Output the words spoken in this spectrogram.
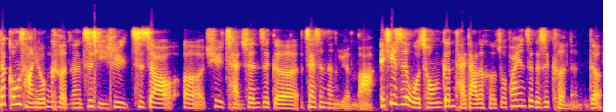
那工厂有可能自己去制造，呃，去产生这个再生能源吗？哎，其实我从跟台达的合作发现这个是可能的。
